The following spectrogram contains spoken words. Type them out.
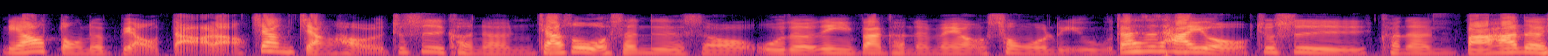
你要懂得表达啦。这样讲好了，就是可能假如说我生日的时候，我的另一半可能没有送我礼物，但是他有就是可能把他的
